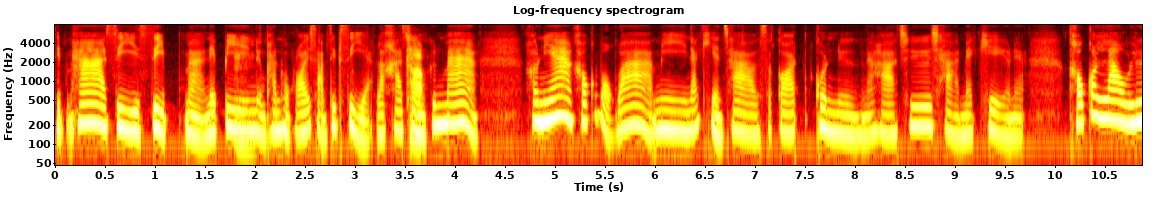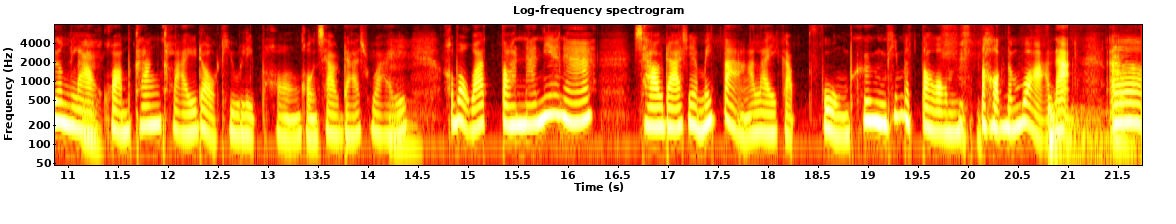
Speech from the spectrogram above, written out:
25 40มาในปี 1634อะราคาสูงขึ้นมาก คราวเนี้ยเขาก็บอกว่ามีนักเขียนชาวสกอตคนหนึ่งนะคะ ชื่อชาญแมคเคลเนี่ยเขาก็เล่าเรื่องราวความคลั่งไคล้ดอกทิวลิปของของชาวดัตช์ไว้ เขาบอกว่าตอนนั้นเนี่ยนะ ชาวดัตช์เนี่ยไม่ต่างอะไรกับฝูงผึ้งที่มาตอมตอมน้ำหวานอะ่ะเออ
